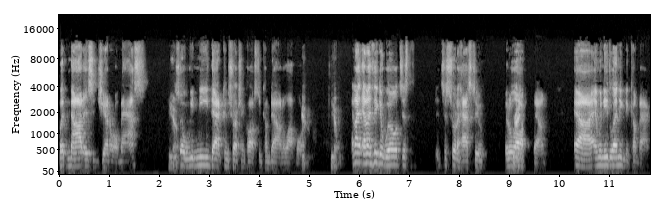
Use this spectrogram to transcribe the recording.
but not as a general mass. Yeah. So we need that construction cost to come down a lot more. Yeah. And I and I think it will. It just it just sort of has to. It'll right. all come down. Uh, and we need lending to come back.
